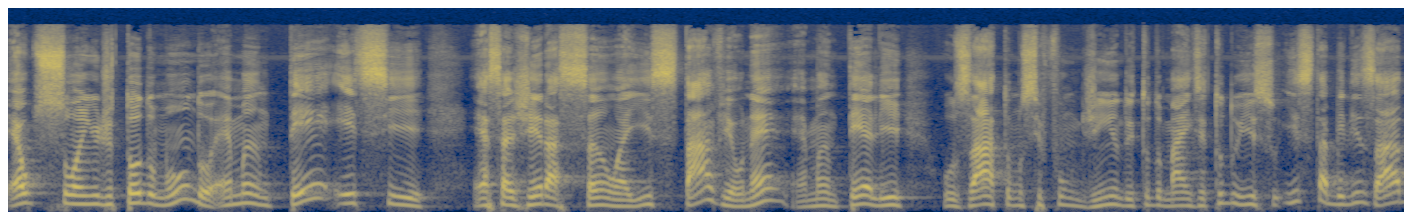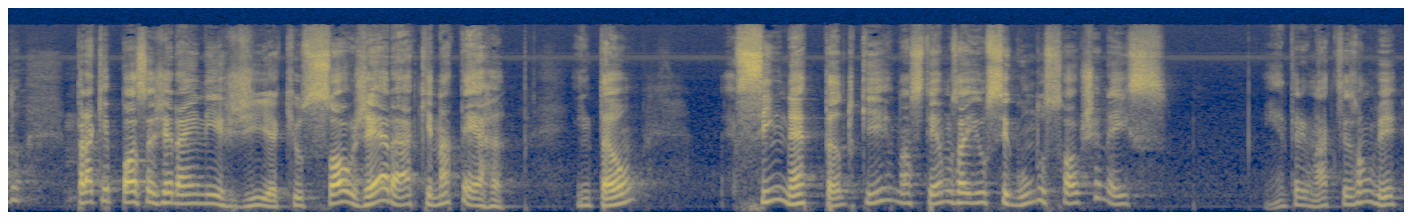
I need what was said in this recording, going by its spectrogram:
É o sonho de todo mundo é manter esse essa geração aí estável, né? É manter ali os átomos se fundindo e tudo mais, e tudo isso estabilizado para que possa gerar energia que o Sol gera aqui na Terra. Então, sim, né? Tanto que nós temos aí o segundo Sol chinês. Entrem lá que vocês vão ver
